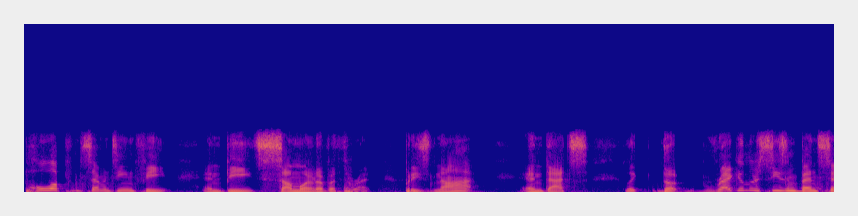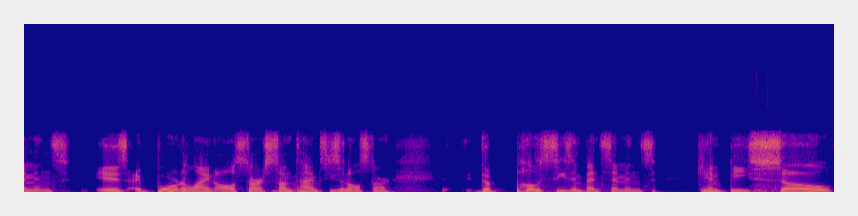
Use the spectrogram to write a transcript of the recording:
pull up from 17 feet and be somewhat of a threat. But he's not. And that's like the regular season Ben Simmons is a borderline all star. Sometimes he's an all star. The postseason Ben Simmons can be so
